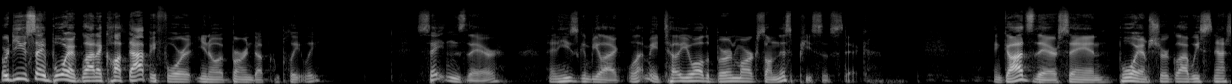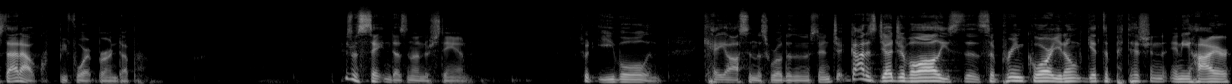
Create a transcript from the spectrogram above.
Or do you say, boy, I'm glad I caught that before it, you know, it burned up completely? Satan's there, and he's to be like, let me tell you all the burn marks on this piece of stick. And God's there saying, boy, I'm sure glad we snatched that out before it burned up. Here's what Satan doesn't understand. It's what evil and chaos in this world doesn't understand. God is judge of all. He's the Supreme Court. You don't get to petition any higher.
